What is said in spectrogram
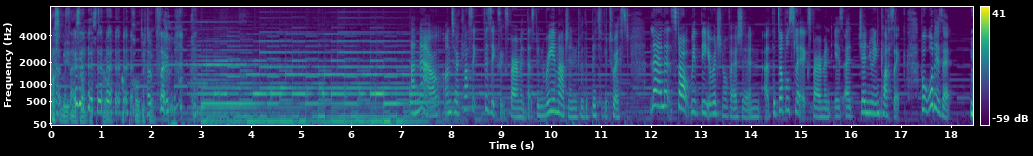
possibly so. in this I'll hold you to Hope so. And now, onto a classic physics experiment that's been reimagined with a bit of a twist. Leah, let's start with the original version. Uh, the double slit experiment is a genuine classic. But what is it?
